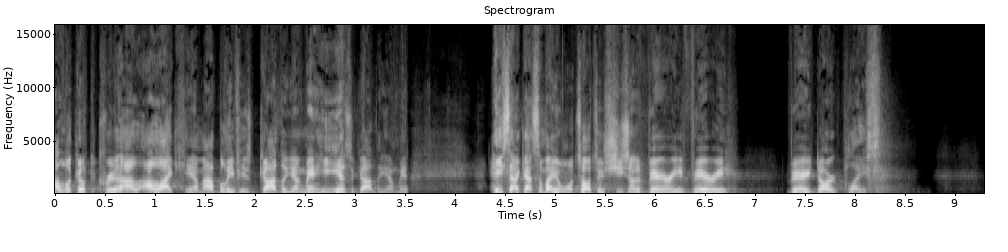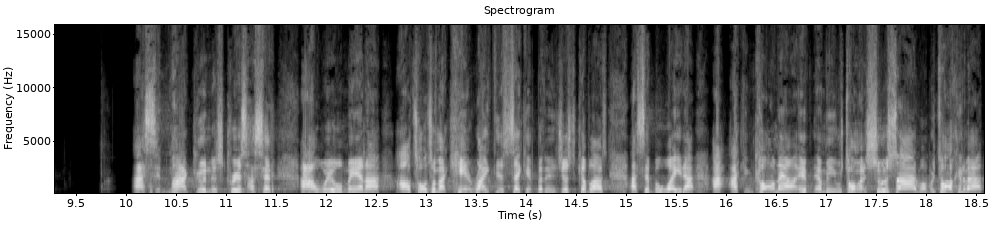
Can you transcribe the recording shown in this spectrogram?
I look up to Chris. I, I like him. I believe he's a godly young man. He is a godly young man. He said, "I got somebody I want to talk to. She's in a very very very dark place." I said, My goodness, Chris. I said, I will, man. I, I'll talk to him. I can't right this second, but in just a couple hours, I said, But wait, I, I, I can call now. I mean, we're talking about suicide, what we're talking about.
